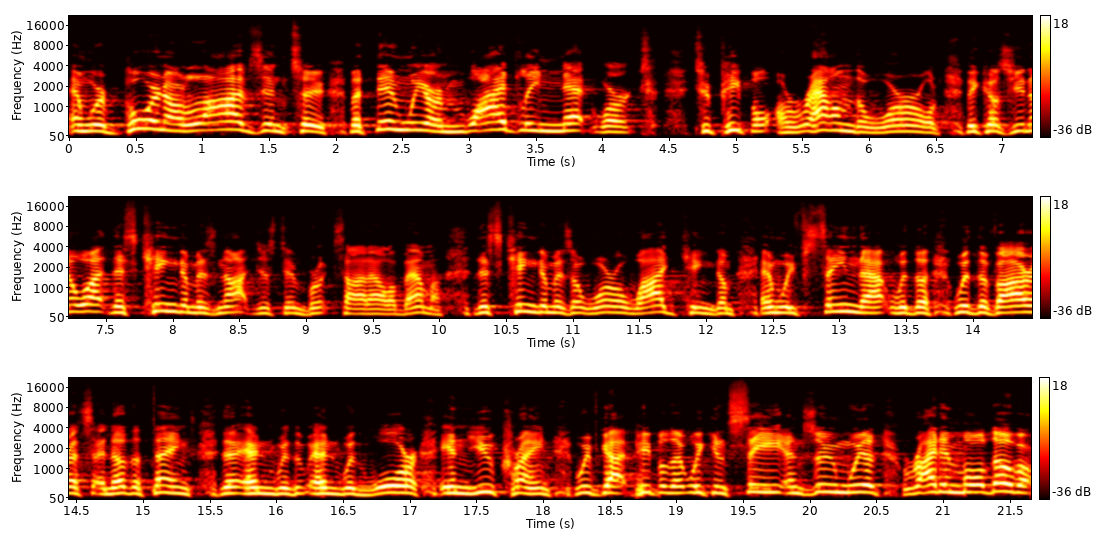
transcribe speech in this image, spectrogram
and we're pouring our lives into, but then we are widely networked to people around the world because you know what? This kingdom is not just in Brookside, Alabama. This kingdom is a worldwide kingdom, and we've seen that with the with the virus and other things, and with and with war in Ukraine. We've got people that we can see and zoom with right in Moldova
